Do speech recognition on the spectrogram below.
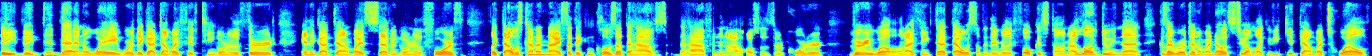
They they did that in a way where they got down by 15 going to the third, and they got down by seven going to the fourth. Like that was kind of nice. Like they can close out the halves, the half, and then also the third quarter very well. And I think that that was something they really focused on. I love doing that because I wrote down on my notes too. I'm like, if you get down by 12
